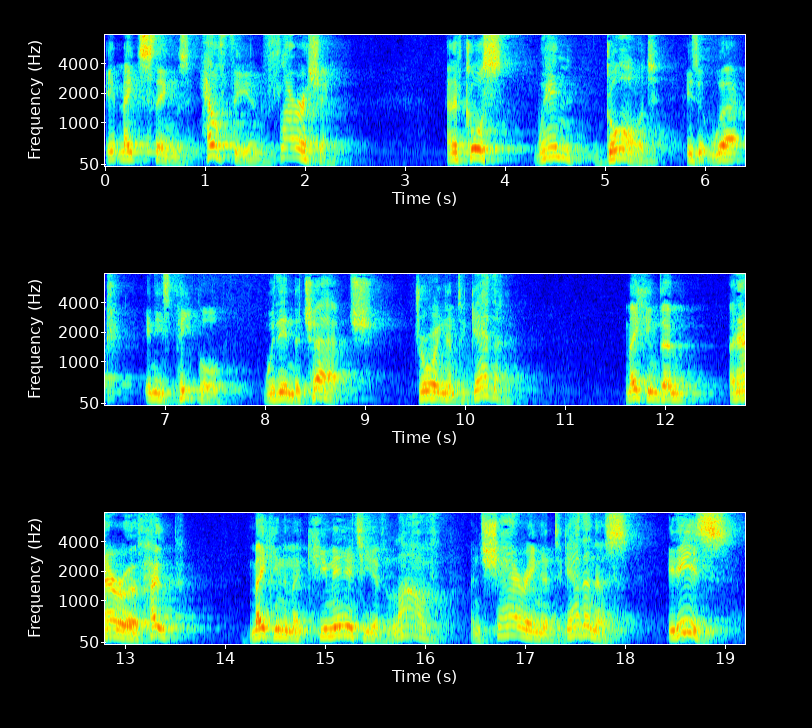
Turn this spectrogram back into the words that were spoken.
it makes things healthy and flourishing. And of course, when God is at work in his people within the church, drawing them together, making them an arrow of hope, making them a community of love and sharing and togetherness. It is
